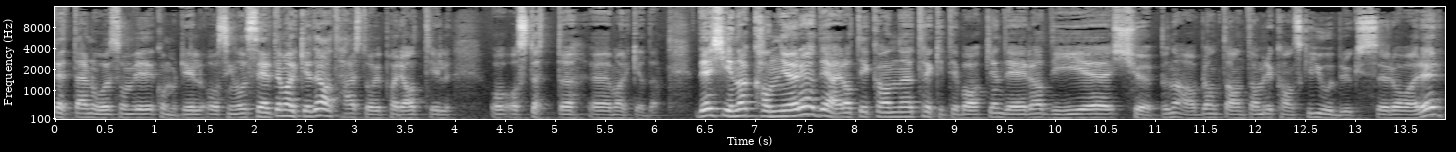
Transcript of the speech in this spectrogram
Dette er noe som vi kommer til å signalisere til markedet, at her står vi parat til å, å støtte eh, markedet. Det Kina kan gjøre, det er at de kan eh, trekke tilbake en del av de eh, kjøpene av bl.a. amerikanske jordbruksråvarer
